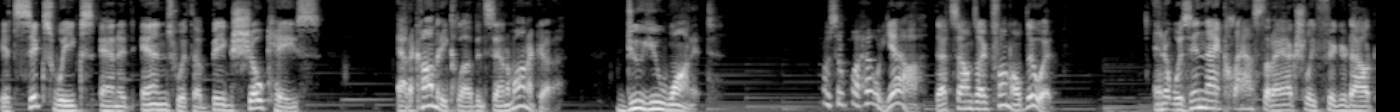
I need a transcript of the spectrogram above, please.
It's six weeks, and it ends with a big showcase at a comedy club in Santa Monica. Do you want it? I said, Well, hell yeah, that sounds like fun. I'll do it. And it was in that class that I actually figured out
